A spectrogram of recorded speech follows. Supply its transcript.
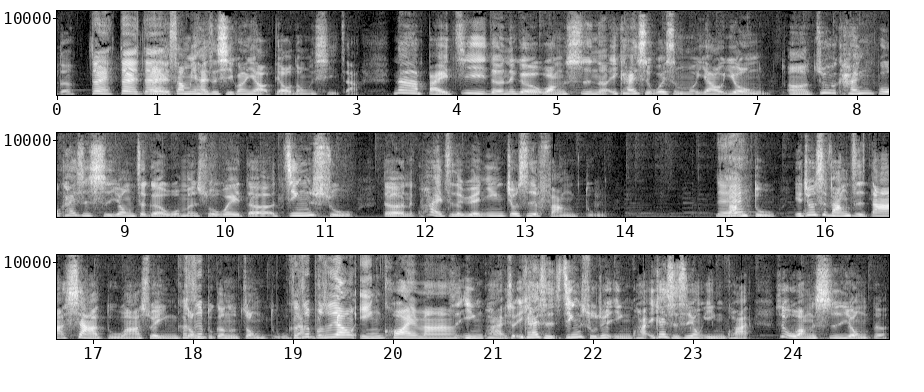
的。对对对，对，上面还是习惯要有雕东西这样。那百济的那个王室呢，一开始为什么要用？呃，就是韩国开始使用这个我们所谓的金属的筷子的原因，就是防毒。防毒，也就是防止大家下毒啊，水银中毒、各种中毒。可是不是要用银块吗？是银块，所以一开始金属就是银块，一开始是用银块，是王室用的。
